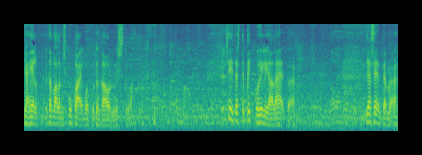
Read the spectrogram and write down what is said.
ja helppo, tavalla, missä kukaan ei voi kuitenkaan onnistua. Siitä sitten pikkuhiljaa lähdetään jäsentämään.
